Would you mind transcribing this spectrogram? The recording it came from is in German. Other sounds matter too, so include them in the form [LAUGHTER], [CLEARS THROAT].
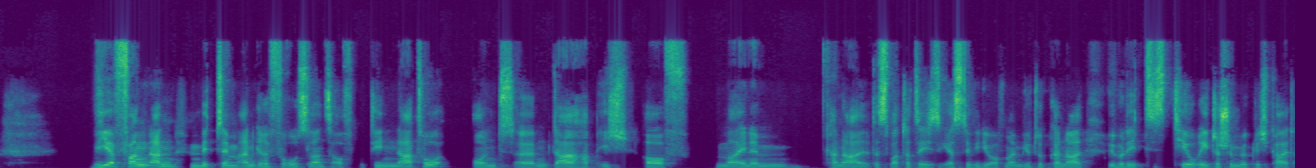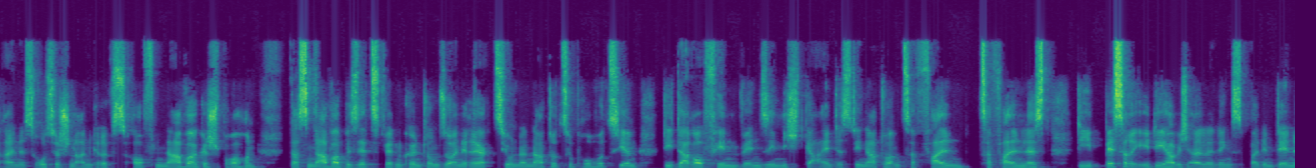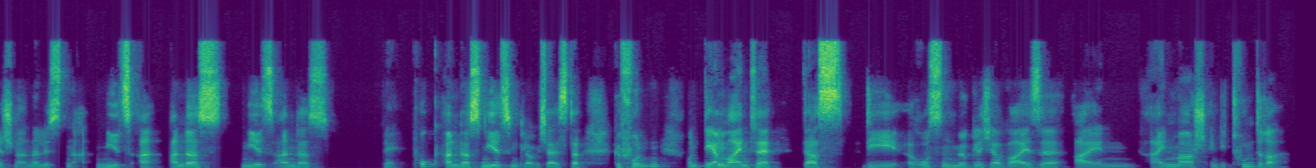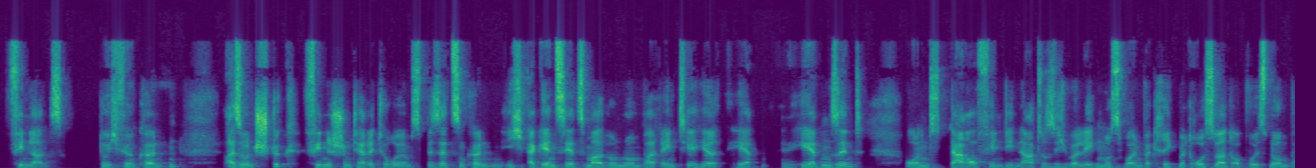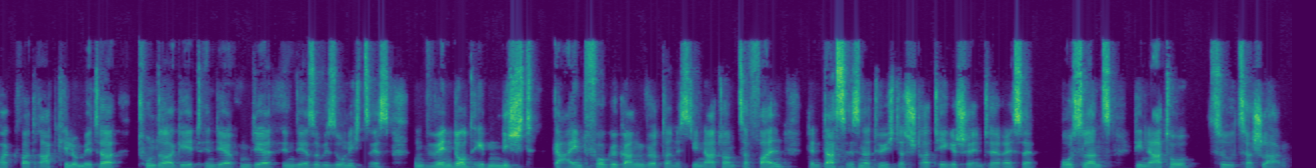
Wir fangen an mit dem Angriff Russlands auf die NATO und ähm, da habe ich auf meinem Kanal. Das war tatsächlich das erste Video auf meinem YouTube-Kanal über die theoretische Möglichkeit eines russischen Angriffs auf Nava gesprochen, dass Nava besetzt werden könnte, um so eine Reaktion der NATO zu provozieren, die daraufhin, wenn sie nicht geeint ist, die NATO am Zerfallen, zerfallen lässt. Die bessere Idee habe ich allerdings bei dem dänischen Analysten Nils Anders, Nils Anders, nee, Puck Anders Nielsen, glaube ich, heißt er, gefunden. Und der meinte, dass die Russen möglicherweise einen Einmarsch in die Tundra Finnlands durchführen könnten, also ein Stück finnischen Territoriums besetzen könnten. Ich ergänze jetzt mal, wo nur ein paar Rentierherden sind und daraufhin die NATO sich überlegen muss, wollen wir Krieg mit Russland, obwohl es nur ein paar Quadratkilometer Tundra geht, in der, um der, in der sowieso nichts ist. Und wenn dort eben nicht geeint vorgegangen wird, dann ist die NATO am Zerfallen, denn das ist natürlich das strategische Interesse Russlands, die NATO zu zerschlagen.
